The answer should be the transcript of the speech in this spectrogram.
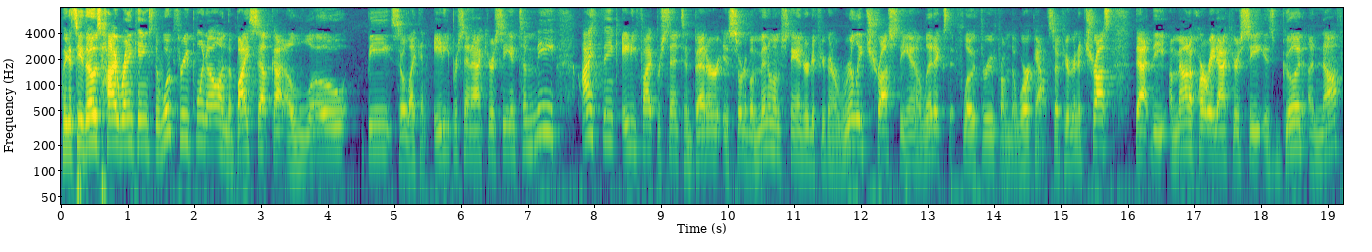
we can see those high rankings. The Whoop 3.0 on the bicep got a low B, so like an 80% accuracy. And to me, I think 85% and better is sort of a minimum standard if you're going to really trust the analytics that flow through from the workout. So if you're going to trust that the amount of heart rate accuracy is good enough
